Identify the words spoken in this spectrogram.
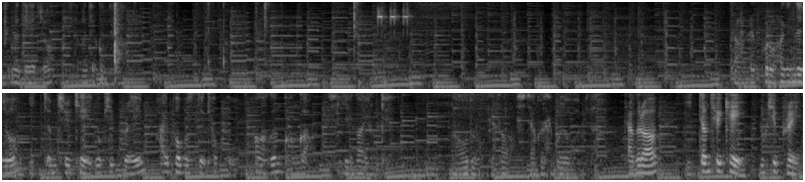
쓰면 되겠죠? 세 번째 겁니다. 자, 100% 확인되죠? 2.7K 60프레임 하이퍼 부스트 켰고 화각은 건강 시계가 이렇게 나오도록 해서 시작을 해보려고 합니다. 자, 그럼 2.7K 60프레임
